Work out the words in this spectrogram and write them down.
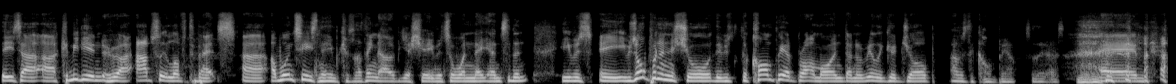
there's a, a comedian who I absolutely love to bits. Uh, I won't say his name because I think that would be a shame. It's a one night incident. He was he was opening the show. There was the compere brought him on, done a really good job. I was the compere, so there it is. Um,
